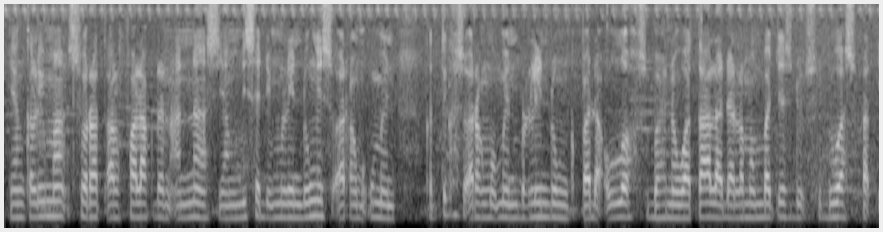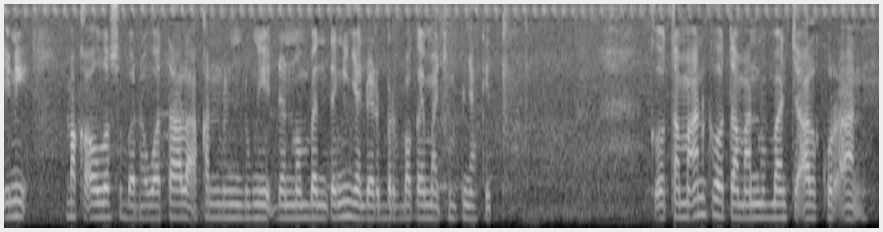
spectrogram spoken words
Yang kelima, surat Al-Falaq dan An-Nas yang bisa melindungi seorang mukmin. Ketika seorang mukmin berlindung kepada Allah Subhanahu wa taala dalam membaca dua surat ini, maka Allah Subhanahu wa taala akan melindungi dan membentenginya dari berbagai macam penyakit. Keutamaan-keutamaan membaca Al-Qur'an.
